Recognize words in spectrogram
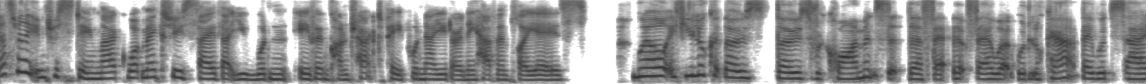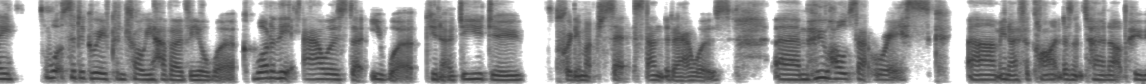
that's really interesting. Like, what makes you say that you wouldn't even contract people now you'd only have employees? Well, if you look at those those requirements that the fair, that Fair Work would look at, they would say, what's the degree of control you have over your work? What are the hours that you work? You know, do you do pretty much set standard hours? Um, who holds that risk? Um, you know, if a client doesn't turn up, who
